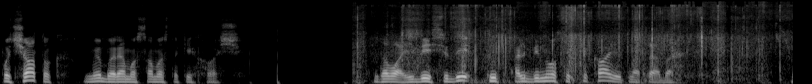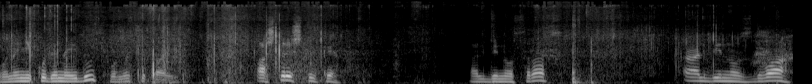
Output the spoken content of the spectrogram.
початок ми беремо саме з таких хащ. Давай, іди сюди. Тут альбіноси чекають на тебе. Вони нікуди не йдуть, вони чекають. Аж три штуки. Альбінос раз. Альбінос два.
